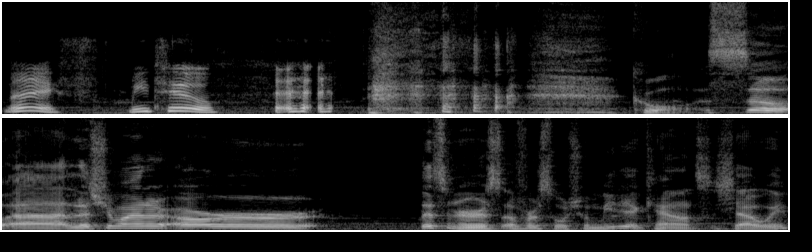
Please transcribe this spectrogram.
Nice. Me too. cool. So uh, let's remind our listeners of our social media accounts, shall we?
